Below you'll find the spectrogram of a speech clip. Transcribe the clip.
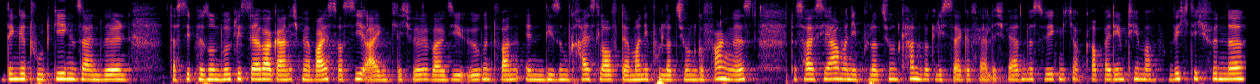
Dinge tut gegen seinen Willen, dass die Person wirklich selber gar nicht mehr weiß, was sie eigentlich will, weil sie irgendwann in diesem Kreislauf der Manipulation gefangen ist. Das heißt, ja, Manipulation kann wirklich sehr gefährlich werden, weswegen ich auch gerade bei dem Thema wichtig finde,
